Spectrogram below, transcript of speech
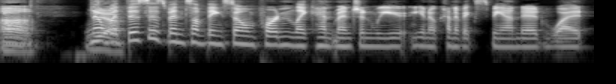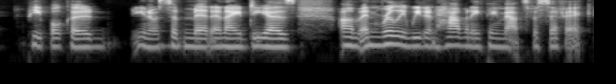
Uh, Um, no, yeah. but this has been something so important. Like Kent mentioned, we you know kind of expanded what people could you know submit and ideas, um, and really we didn't have anything that specific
